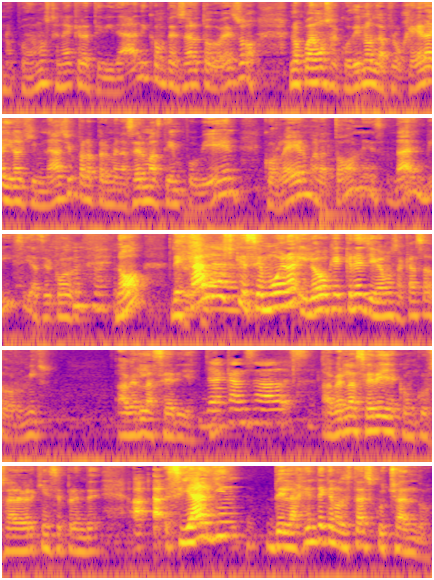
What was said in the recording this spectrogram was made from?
¿no podemos tener creatividad y compensar todo eso? ¿No podemos acudirnos la flojera, ir al gimnasio para permanecer más tiempo bien? Correr maratones, andar en bici, hacer cosas. ¿No? Dejamos que se muera y luego, ¿qué crees? Llegamos a casa a dormir a ver la serie. Ya cansados. A ver la serie y a concursar, a ver quién se prende. si alguien de la gente que nos está escuchando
